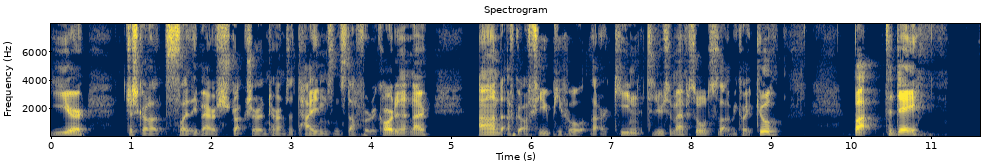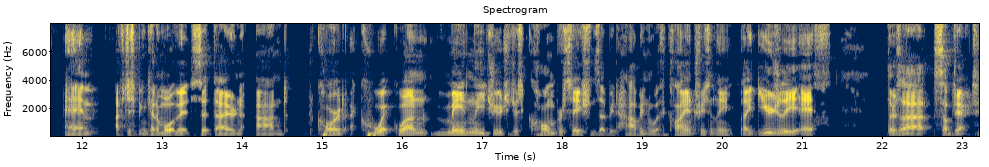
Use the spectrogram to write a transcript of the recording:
year. Just got a slightly better structure in terms of times and stuff for recording it now. And I've got a few people that are keen to do some episodes, so that'll be quite cool. But today, um, I've just been kind of motivated to sit down and record a quick one, mainly due to just conversations I've been having with clients recently. Like, usually, if there's a subject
